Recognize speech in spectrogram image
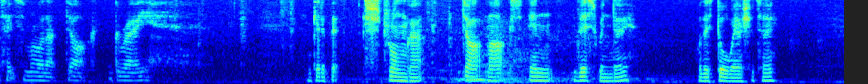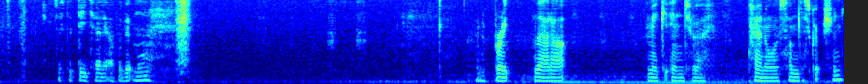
Take some more of that dark grey and get a bit stronger dark marks in this window or this doorway I should say just to detail it up a bit more and break that up make it into a panel of some description.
